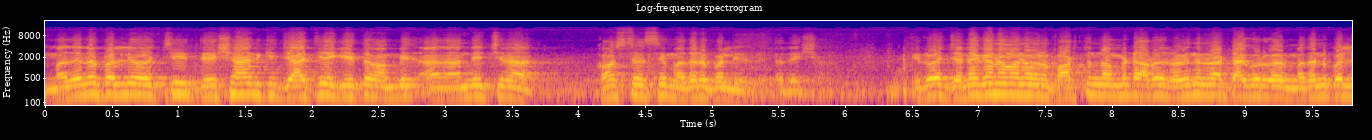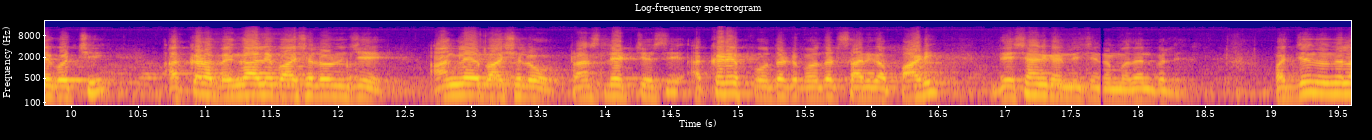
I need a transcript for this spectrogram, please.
మదనపల్లి వచ్చి దేశానికి జాతీయ గీతం అంది అందించిన కాన్స్టిట్యున్సీ మదనపల్లి దేశం. ఈరోజు జనగణమన మనం పాడుతున్నామంటే ఆ రోజు రవీంద్రనాథ్ ఠాగూర్ గారు మదనపల్లికి వచ్చి అక్కడ బెంగాలీ భాషలో నుంచి ఆంగ్లేయ భాషలో ట్రాన్స్లేట్ చేసి అక్కడే మొదటి మొదటిసారిగా పాడి దేశానికి అందించిన మదనపల్లి. పద్దెనిమిది వందల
